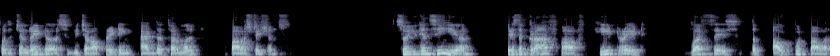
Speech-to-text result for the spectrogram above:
for the generators which are operating at the thermal power stations. So you can see here, it is a graph of heat rate versus the output power.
